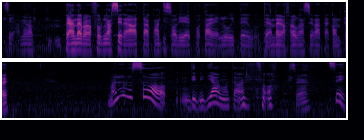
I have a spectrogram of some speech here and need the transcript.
Sì, almeno per andare a fare una serata, quanti soldi deve portare lui per, per andare a fare una serata con te? Ma non lo so, dividiamo tanto. Sì? Sì,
